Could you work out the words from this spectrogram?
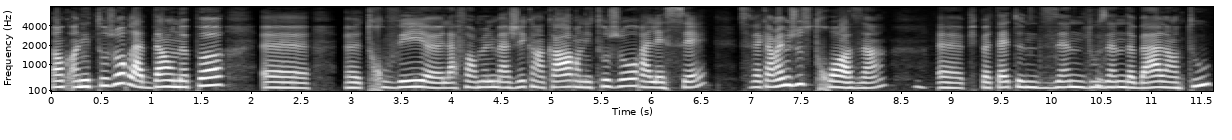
Donc on est toujours là-dedans. On n'a pas euh, euh, trouvé la formule magique encore. On est toujours à l'essai. Ça fait quand même juste trois ans, puis peut-être une dizaine, douzaine de balles en tout.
